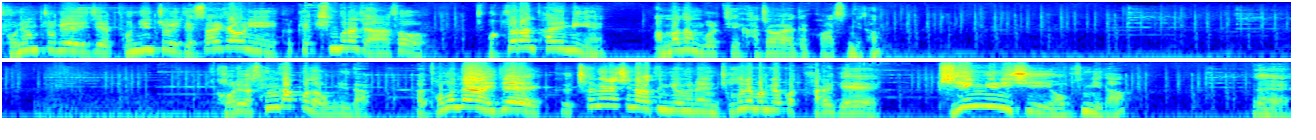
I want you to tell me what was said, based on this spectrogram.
본영 쪽에 이제 본진 쪽에 이제 쌀 자원이 그렇게 충분하지 않아서 적절한 타이밍에 앞마당 멀티 가져가야 될 것 같습니다. 거리가 생각보다 옵니다. 아, 더군다나 이제 그 천년의 신화 같은 경우에는 조선의 반격과 다르게 비행 유닛이 없습니다. 네.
